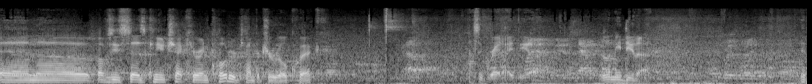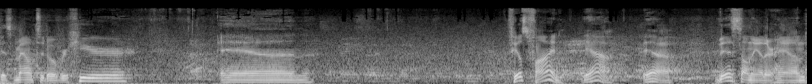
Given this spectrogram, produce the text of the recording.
And uh, obviously says, can you check your encoder temperature real quick? That's a great idea. Let me do that. It is mounted over here, and feels fine. Yeah, yeah. This, on the other hand,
